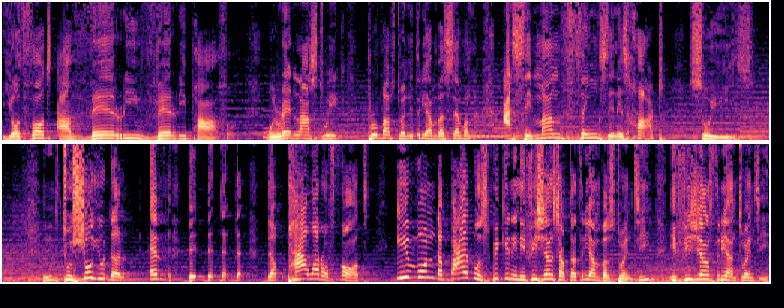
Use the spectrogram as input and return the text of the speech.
Your thoughts are very, very powerful. We read last week Proverbs 23 and verse 7 As a man thinks in his heart, so he is. To show you the the, the, the, the, power of thought even the bible speaking in ephesians chapter 3 and verse 20 ephesians 3 and 20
